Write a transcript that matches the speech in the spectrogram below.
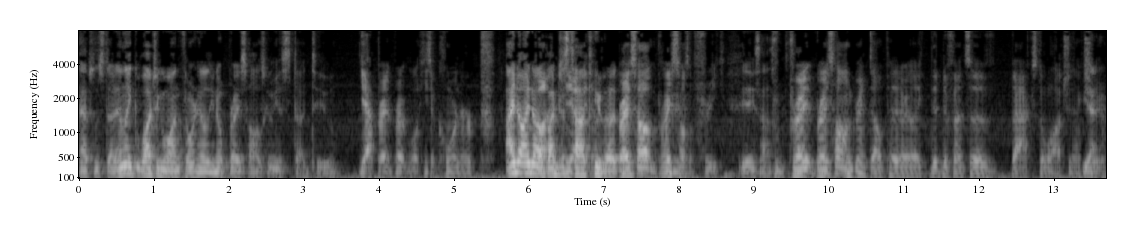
absolute stud. And like watching Juan Thornhill, you know Bryce Hall is going to be a stud too. Yeah, Brett, Brett. Well, he's a corner. I know, I know. but- But I'm just yeah, talking yeah. about Bryce Hall. Bryce Hall's a freak. Yeah, he's awesome. Bryce, Bryce Hall and Grant Delpit are like the defensive backs to watch next Yeah. year.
